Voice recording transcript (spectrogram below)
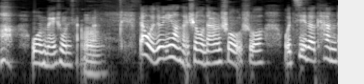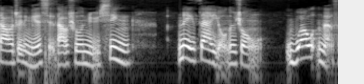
啊，我没什么想法。嗯但我就印象很深，我当时说：“我说我记得看到这里面写到说女性内在有那种 wellness，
